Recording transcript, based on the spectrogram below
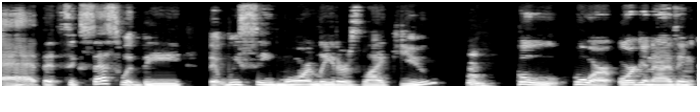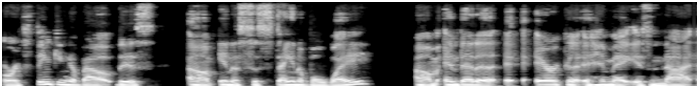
add that success would be that we see more leaders like you hmm who who are organizing or thinking about this um, in a sustainable way, um, and that uh, Erica Iheme is not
